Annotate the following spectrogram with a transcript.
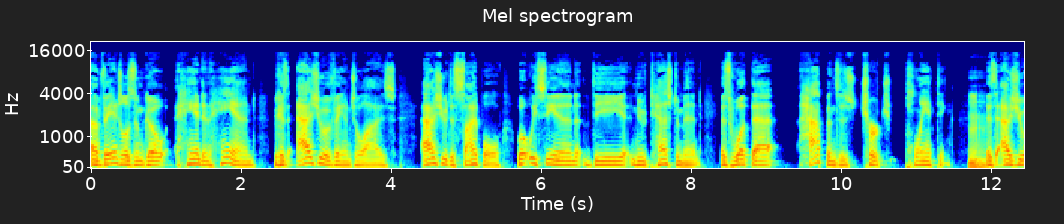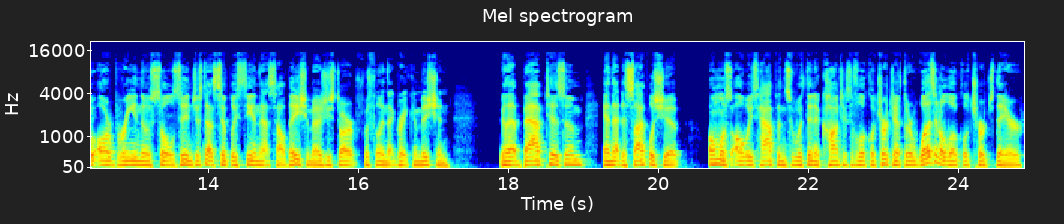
evangelism go hand in hand because as you evangelize, as you disciple, what we see in the New Testament is what that happens is church planting. Is as you are bringing those souls in, just not simply seeing that salvation, but as you start fulfilling that great commission, you know, that baptism and that discipleship almost always happens within a context of local church. And if there wasn't a local church there,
